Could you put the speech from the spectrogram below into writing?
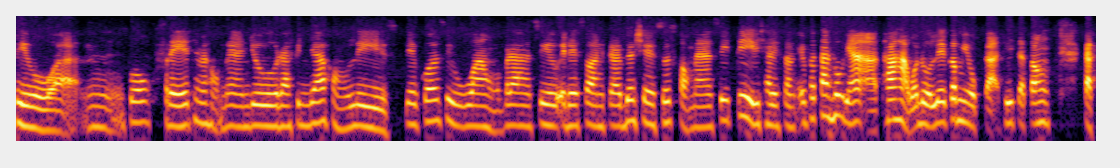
ซิลอะพวกเฟรดใช่ไหมของแมนยู ราฟินยาของลีสเดโกซิลวาของบราซิล เอเดซอนกราเบลเชซุสของแมนซิตี้ดิชาริสันเอฟเวอร์ตันพวกนี้อะถ้าหากว่าโดนเรียกก็มีโอกาสที่จะต้องกัก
